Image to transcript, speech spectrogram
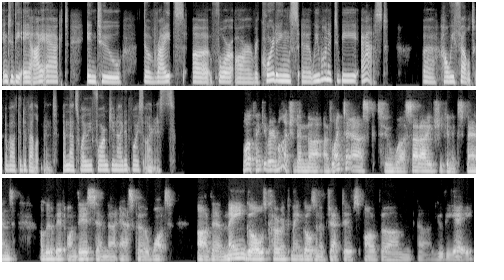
into the AI Act, into the rights uh, for our recordings. Uh, we wanted to be asked uh, how we felt about the development. And that's why we formed United Voice Artists. Well, thank you very much. Then uh, I'd like to ask to uh, Sara if she can expand a little bit on this and uh, ask her what are the main goals, current main goals and objectives of um, UVA.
